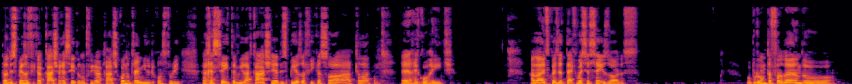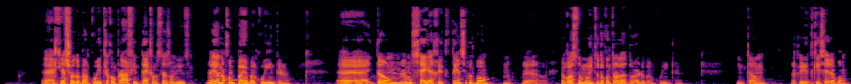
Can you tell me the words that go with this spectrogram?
Então a despesa fica caixa, a receita não fica caixa. Quando termina de construir, a receita vira caixa e a despesa fica só aquela é, recorrente. A live com a Zetec vai ser 6 horas. O Bruno está falando é, que achou do Banco Inter comprar uma fintech nos Estados Unidos. É, eu não acompanho o Banco Inter, né? É, então, eu não sei, acredito que tenha sido bom. Né? É, eu gosto muito do controlador do Banco Inter. Então, acredito que seja bom.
